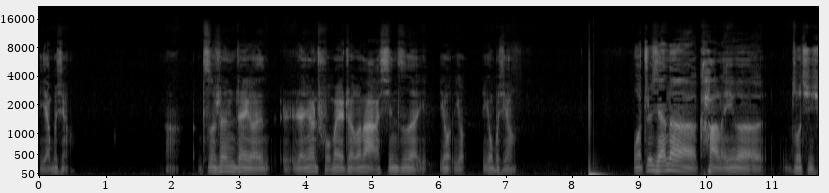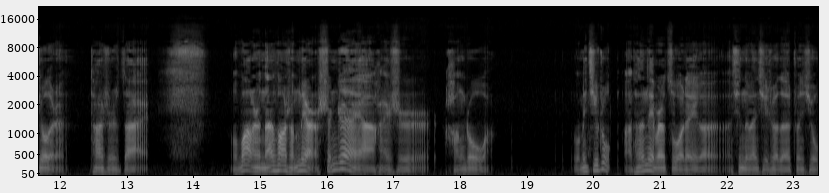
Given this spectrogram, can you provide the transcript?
也不行，啊，自身这个人员储备这个那薪资又又又不行。我之前呢看了一个做汽修的人，他是在，我忘了是南方什么地儿，深圳呀还是杭州啊？我没记住啊，他在那边做这个新能源汽车的专修，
